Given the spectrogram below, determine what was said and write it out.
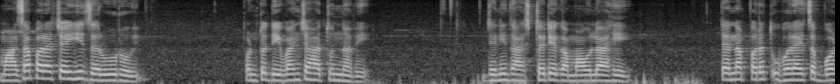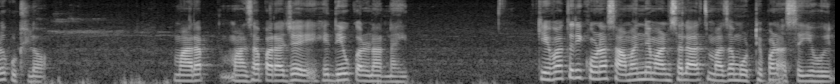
माझा पराजयही जरूर होईल पण तो देवांच्या हातून नव्हे. ज्यांनी धाष्टर्य गमावलं आहे त्यांना परत उभं राहायचं बळ कुठलं? मारा माझा पराजय हे देव करणार नाहीत. केव्हा तरी कोणा सामान्य माणसालाच माझा मोठेपण असह्य होईल.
